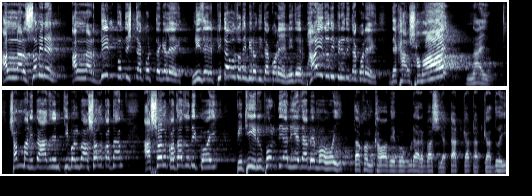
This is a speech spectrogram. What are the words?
আল্লাহর জমিনে আল্লাহর দিন প্রতিষ্ঠা করতে গেলে নিজের পিতাও যদি বিরোধিতা করে, নিজের ভাই যদি বিরোধিতা করে, দেখার সময় নাই। সম্মানিত হাজরিন, কি বলব আসল কথা? আসল কথা যদি কই, পিঠির উপর দিয়া নিয়ে যাবে মই, তখন খাওয়াবে বগুড়ার বাসিয়া টাটকা টাটকা দই।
